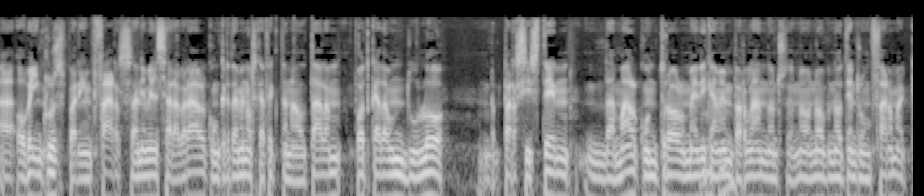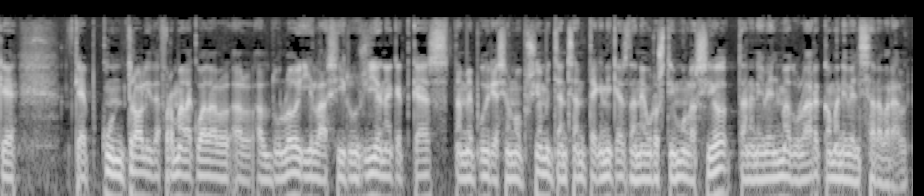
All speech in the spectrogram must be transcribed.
eh, o bé inclús per infarts a nivell cerebral, concretament els que afecten el tàlam, pot quedar un dolor persistent de mal control mèdicament parlant, doncs no, no, no tens un fàrmac que, que controli de forma adequada el, el, el dolor i la cirurgia en aquest cas també podria ser una opció mitjançant tècniques de neuroestimulació tant a nivell medular com a nivell cerebral.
